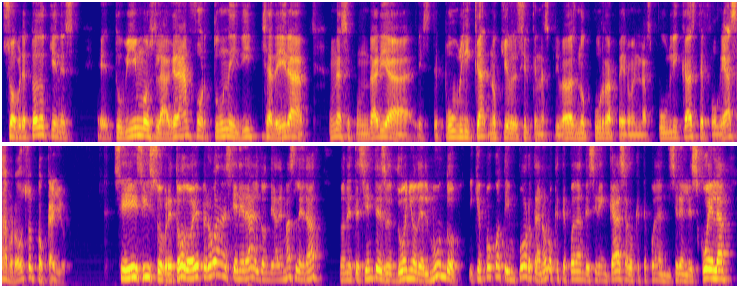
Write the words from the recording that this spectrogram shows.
sobre todo quienes eh, tuvimos la gran fortuna y dicha de ir a una secundaria este, pública, no quiero decir que en las privadas no ocurra, pero en las públicas te fogueas sabroso, Tocayo. Sí, sí, sobre todo, ¿eh? pero bueno, es general, donde además la edad donde te sientes dueño del mundo y que poco te importa, ¿no? Lo que te puedan decir en casa, lo que te puedan decir en la escuela,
